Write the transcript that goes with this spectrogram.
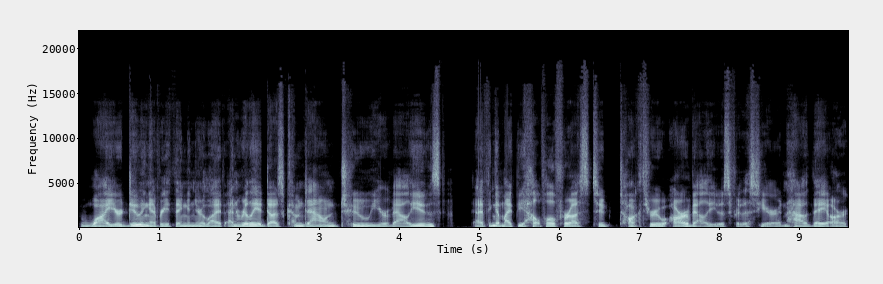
why you're doing everything in your life. And really, it does come down to your values. I think it might be helpful for us to talk through our values for this year and how they are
